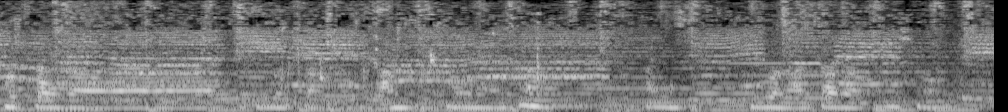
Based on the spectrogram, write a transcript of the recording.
덮었다가 이었다가 양쪽 사용해서 한 2번 왔다가 하시면 됩니다.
